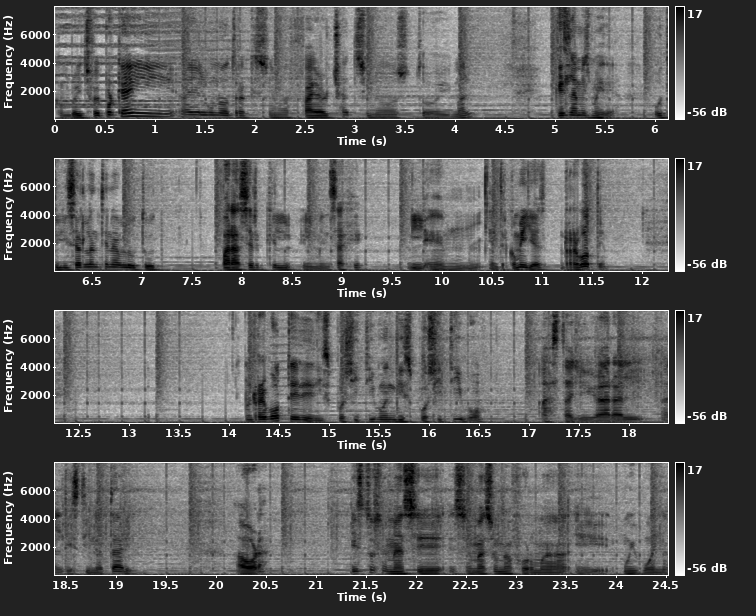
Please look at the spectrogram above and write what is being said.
con Bridgefy, porque hay, hay alguna otra que se llama FireChat, si no estoy mal, que es la misma idea. Utilizar la antena Bluetooth para hacer que el, mensaje, entre comillas, rebote rebote de dispositivo en dispositivo hasta llegar al, destinatario. Ahora, esto se me hace, se me hace una forma eh, muy buena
